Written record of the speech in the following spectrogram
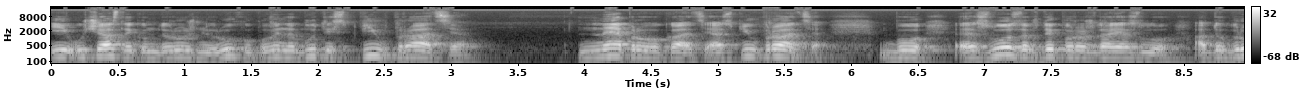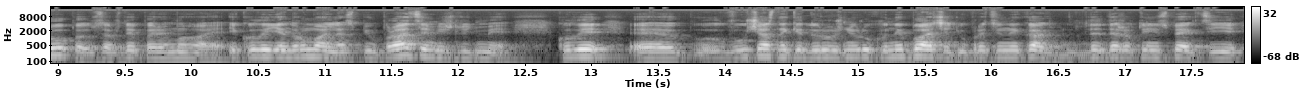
і учасником дорожнього руху повинна бути співпраця. Не провокація, а співпраця. Бо е, зло завжди порождає зло, а добро завжди перемагає. І коли є нормальна співпраця між людьми, коли е, учасники дорожнього руху не бачать у працівниках Державтоінспекції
